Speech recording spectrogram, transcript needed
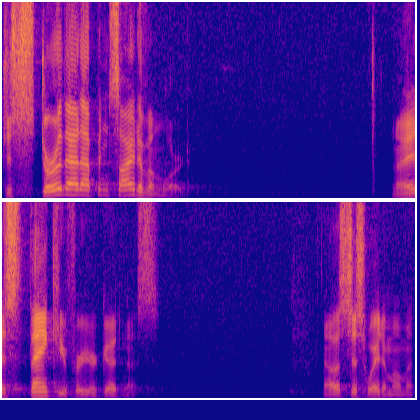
Just stir that up inside of them, Lord. And I just thank you for your goodness. Now, let's just wait a moment.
